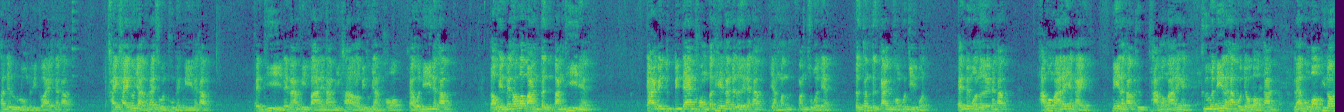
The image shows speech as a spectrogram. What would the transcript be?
ท่านได้รวบรวมผลิตไว้นะครับ ใครๆก็อยากมาได้สวนภูมิแห่งนี้นะครับ เป็นที่ในน้ำมีปลาในนามีข้าวเรามีทุกอย่างพร้อมแต่วันนี้นะครับ เราเห็นไหมครับว่าบางตึกบางที่เนี่ย กลายเป็นดินแดนของประเทศนั้นไปเลยนะครับ อย่างบางบางส่วนเนี่ย ตึกทั้งตึกกลายเป็นของคนจีนหมดเต็มไปหมดเลยนะครับ ถามว่ามาได้ยังไง นี่แหละครับ คือถามว่ามาได้ไง คือวันนี้นะครับผมจะมาบอกท่าน แล้วผมบอกพี่น้อง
